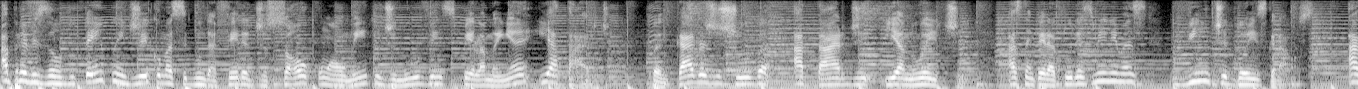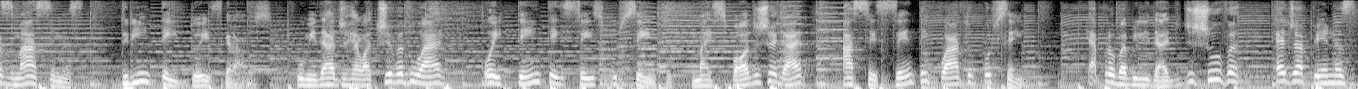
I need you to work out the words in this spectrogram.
A previsão do tempo indica uma segunda-feira de sol com aumento de nuvens pela manhã e à tarde, pancadas de chuva à tarde e à noite. As temperaturas mínimas 22 graus, as máximas 32 graus. Umidade relativa do ar 86%, mas pode chegar a 64%. E a probabilidade de chuva é de apenas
